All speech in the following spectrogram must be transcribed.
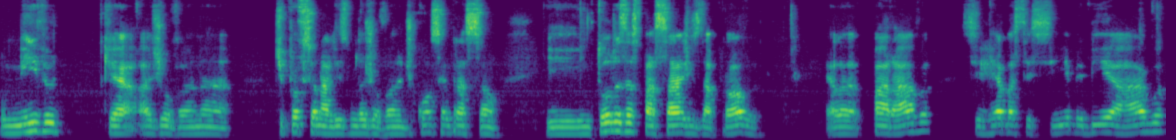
o nível que a, a Giovana, de profissionalismo da Giovana, de concentração. E em todas as passagens da prova, ela parava, se reabastecia, bebia água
